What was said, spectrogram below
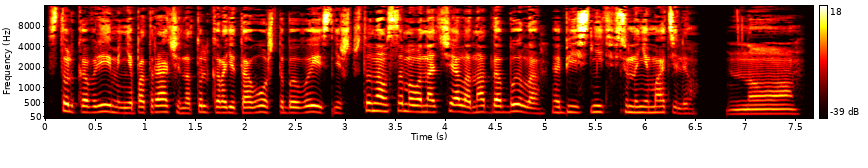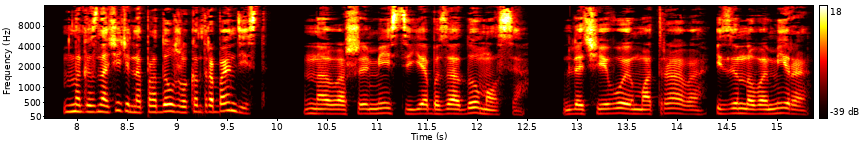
Столько времени потрачено только ради того, чтобы выяснить, что нам с самого начала надо было объяснить все нанимателю. Но... Многозначительно продолжил контрабандист. На вашем месте я бы задумался, для чего ему отрава из иного мира,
